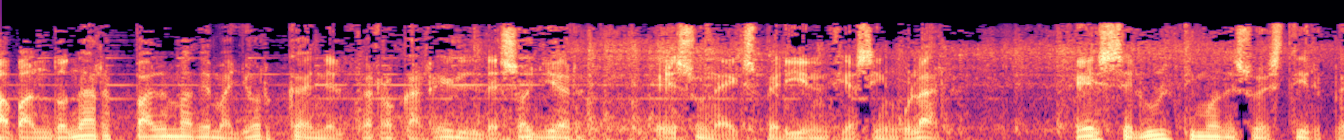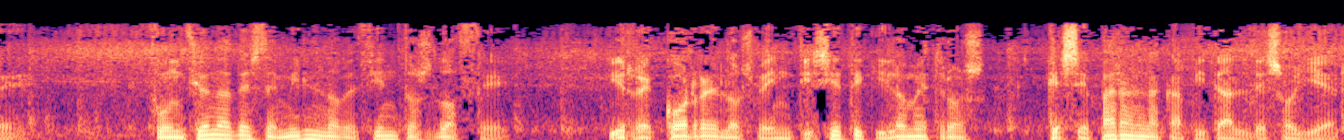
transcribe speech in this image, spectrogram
Abandonar Palma de Mallorca en el ferrocarril de Sawyer es una experiencia singular. Es el último de su estirpe. Funciona desde 1912 y recorre los 27 kilómetros que separan la capital de Sawyer.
